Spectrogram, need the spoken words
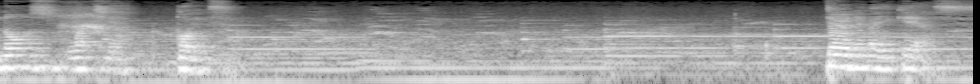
knows what you're going through. Tell your neighbor he cares.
